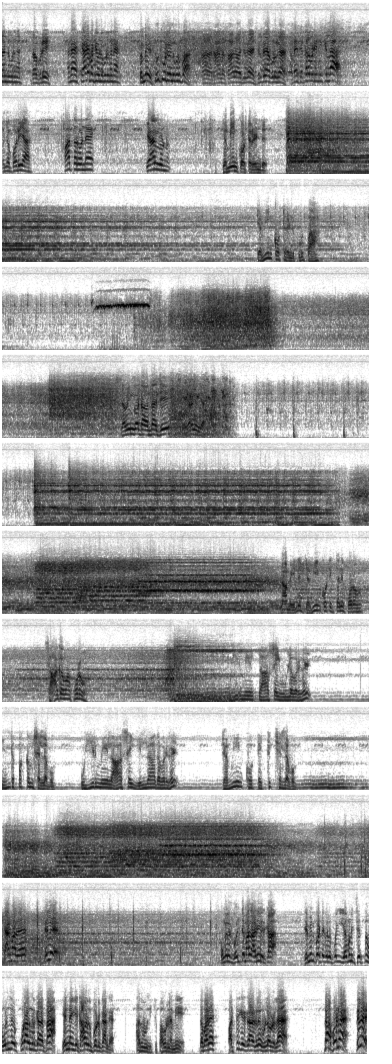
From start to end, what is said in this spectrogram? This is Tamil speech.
மீன் ரெண்டு கொடுங்க. இந்த அப்படி. அண்ணா சேடப்பட்டி ஒன்று கொடுங்கண்ணே. தம்பி தூத்துக்குடி ரெண்டு கொடுப்பா. நான் தாங்க வச்சிருக்கேன். சில்லறையா கொடுங்க. அண்ணா சத்திரப்பட்டி நிக்கல? கொஞ்சம் பொரியா பாத்தர் ஒண்ணு. யாரில் ஒண்ணு. ஜமீன் கோட்டை ரெண்டு. ஜமீன் கோட்டை ரெண்டு கொடுப்பா. ஜமீன் கோட்டை வந்தாச்சு. இறங்குங்க. நாம என்ன ஜமீன் கோட்டைக்கு தானே போறோம்? சாகவா போறோம். உயிர் மேல் ஆசை உள்ளவர்கள் இந்த பக்கம் செல்லவும். உயிர் மேல் ஆசை இல்லாதவர்கள் ஜமீன் கோட்டைக்கு செல்லவும். உங்களுக்கு கொஞ்சமாவது அறிவு இருக்கா? ஜமீன் கோட்டைக்குள்ள போய் எவனு செத்து ஒளிஞ்ச கூடாதுங்கிறதுக்காகத்தான் என்ன இங்க காவலுக்கு போட்டிருக்காங்க. அதுவும் இன்னைக்கு பௌர்ணமி. இந்த பாரு பத்திரிகைக்காரர்களை உள்ள விடல. பொண்ணு நில்லு.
